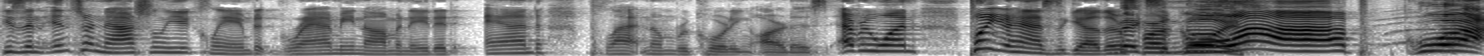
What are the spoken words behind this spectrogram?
He's an internationally acclaimed, Grammy nominated, and platinum recording artist. Everyone, put your hands together Make for. Guap. Guap!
